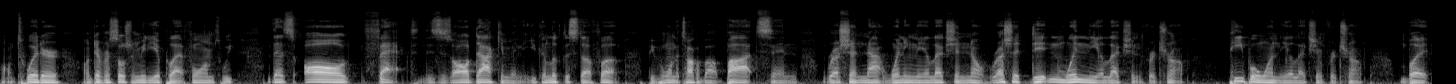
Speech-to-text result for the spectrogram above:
on Twitter, on different social media platforms. We that's all fact. This is all documented. You can look the stuff up. People want to talk about bots and Russia not winning the election. No, Russia didn't win the election for Trump. People won the election for Trump. But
